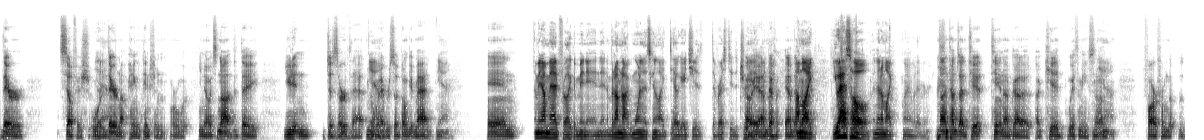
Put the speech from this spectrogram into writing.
they're selfish or Yeah. they're not paying attention or you know. It's not that they you didn't deserve that or Yeah. whatever. So don't get mad. Yeah. And I mean, I'm mad for like a minute, and then, but I'm not one that's gonna like tailgate you the rest of the trip. oh yeah, I'm and, like, definitely. Yeah, I'm, I'm like, you asshole, and then I'm like, well, whatever. nine times out of ten, 10 I've got a, a kid with me, so Yeah. I'm far from the, the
